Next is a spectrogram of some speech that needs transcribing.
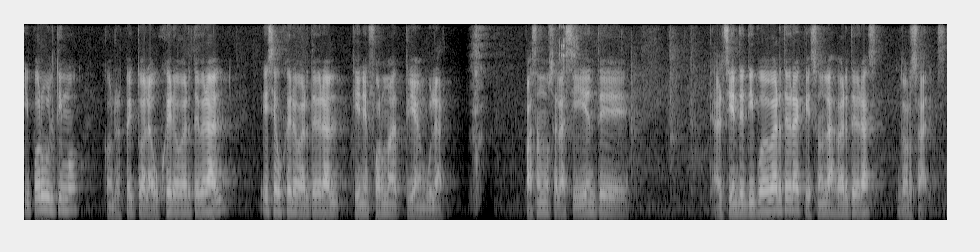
Y por último, con respecto al agujero vertebral, ese agujero vertebral tiene forma triangular. pasamos a la siguiente, al siguiente tipo de vértebra, que son las vértebras dorsales.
